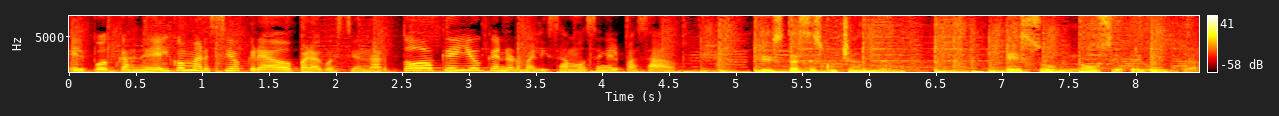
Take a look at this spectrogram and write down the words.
el podcast de El Comercio creado para cuestionar todo aquello que normalizamos en el pasado. Estás escuchando. Eso no se pregunta.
